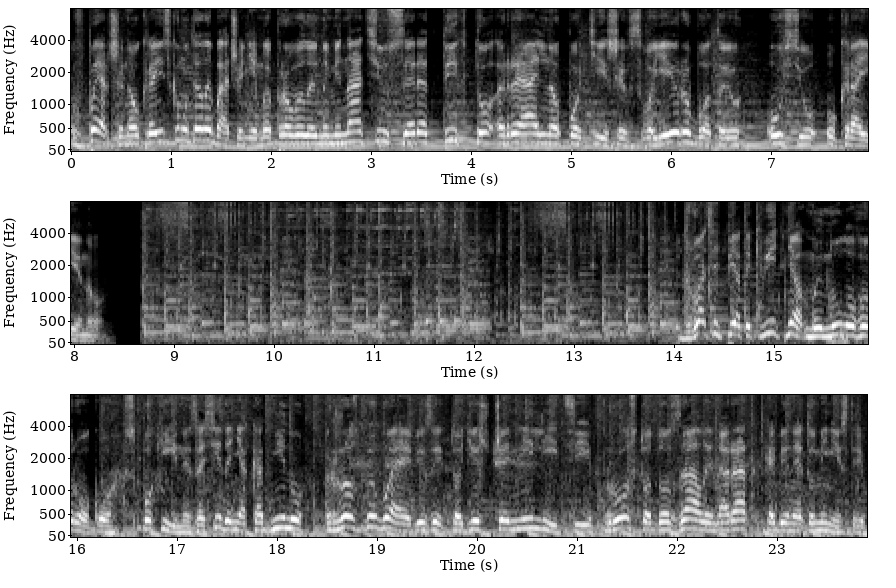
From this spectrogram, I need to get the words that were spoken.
Вперше на українському телебаченні ми провели номінацію серед тих, хто реально потішив своєю роботою усю Україну. «25 квітня минулого року спокійне засідання Кабміну розбиває візит тоді ще міліції просто до зали нарад Кабінету міністрів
